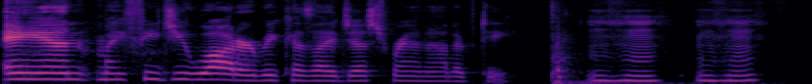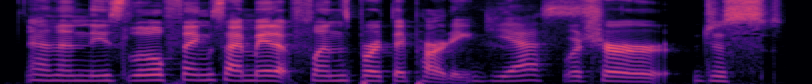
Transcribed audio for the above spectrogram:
and my Fiji water because I just ran out of tea. Mm-hmm. Mm-hmm. And then these little things i made at flynn's birthday party Yes. which are just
